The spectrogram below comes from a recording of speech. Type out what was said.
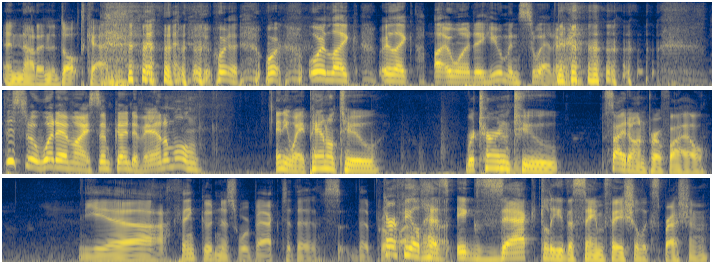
and not an adult cat. or, or, or like, or like, I want a human sweater. this, uh, what am I? Some kind of animal? anyway, panel two, return mm-hmm. to side on profile. Yeah. Thank goodness we're back to the the profile Garfield has exactly the same facial expression.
